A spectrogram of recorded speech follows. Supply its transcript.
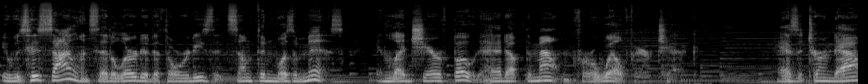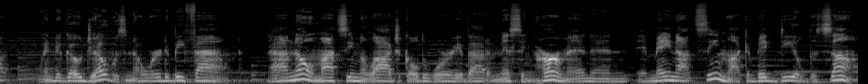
it was his silence that alerted authorities that something was amiss and led Sheriff Bo to head up the mountain for a welfare check. As it turned out, Wendigo Joe was nowhere to be found. Now, I know it might seem illogical to worry about a missing hermit, and it may not seem like a big deal to some,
